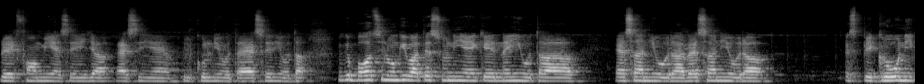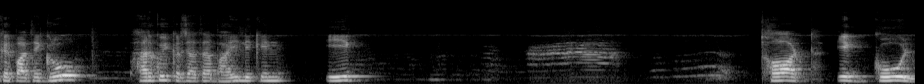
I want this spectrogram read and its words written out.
प्लेटफॉर्म ही ऐसे हैं या ऐसे ही हैं बिल्कुल नहीं होता, ऐसे नहीं होता। क्योंकि बहुत सी लोगों की बातें सुनी है कि नहीं होता, ऐसा नहीं हो रहा, वैसा नहीं हो रहा। इस पर ग्रो नहीं कर पाते। ग्रो हर कोई कर जाता है भाई, लेकिन एक थॉट एक गोल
